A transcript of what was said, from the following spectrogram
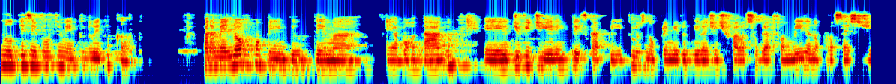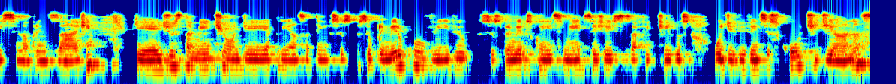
no desenvolvimento do educando. Para melhor compreender o tema é abordado. É, eu dividi ele em três capítulos. No primeiro dele, a gente fala sobre a família no processo de ensino-aprendizagem, que é justamente onde a criança tem o seu, o seu primeiro convívio, seus primeiros conhecimentos, seja esses afetivos ou de vivências cotidianas.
